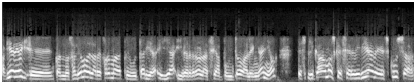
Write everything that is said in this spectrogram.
A día de hoy, eh, cuando salió lo de la reforma tributaria y ya Iberdrola se apuntó al engaño, explicábamos que serviría de excusa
